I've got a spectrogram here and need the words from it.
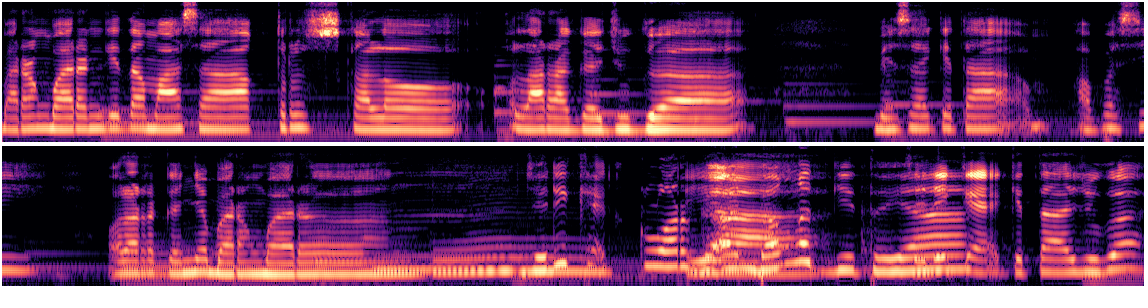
Bareng-bareng kita masak terus kalau olahraga juga biasa kita apa sih olahraganya bareng-bareng. Hmm, jadi kayak kekeluargaan Iya. banget gitu ya. Jadi kayak kita juga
